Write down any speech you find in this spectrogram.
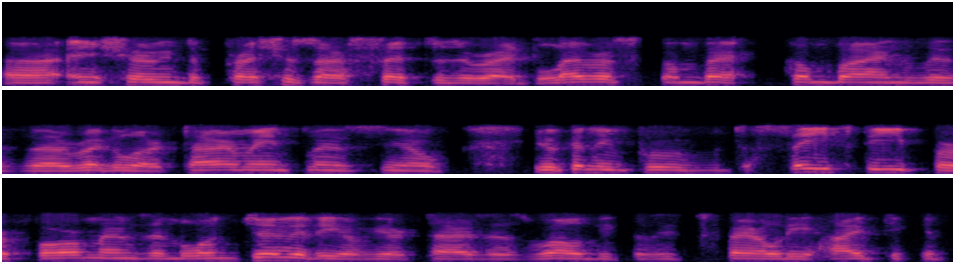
uh, ensuring the pressures are set to the right levels. Combi- combined with uh, regular tire maintenance, you know, you can improve the safety, performance, and longevity of your tires as well because it's fairly high ticket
